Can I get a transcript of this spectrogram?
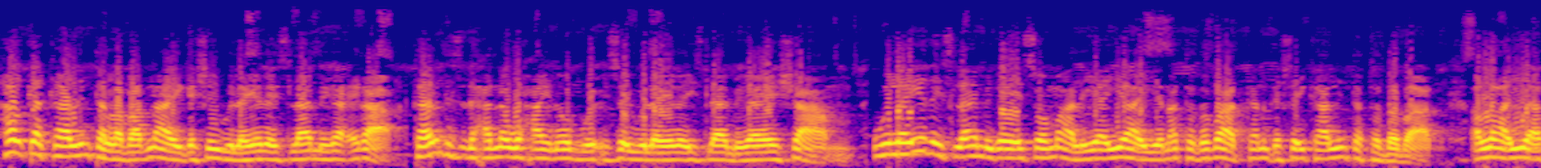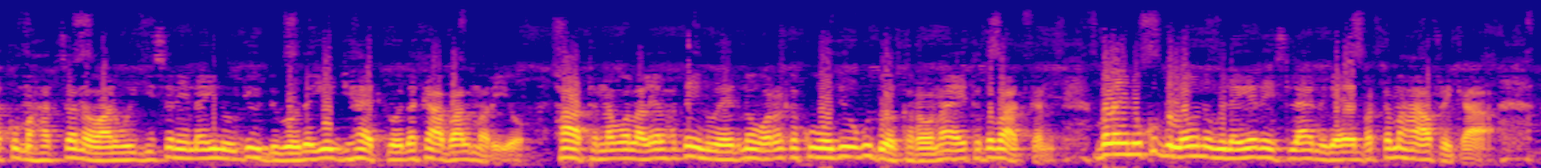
halka kaalinta labaadna ay gashay wilaayada islaamiga ciraaq. Kaalinta saddexaadna waxaa inoo buuxisay wilaayada islaamiga ee shaam. Wilaayada islaamiga ee soomaaliya ayaa iyana toddobaadkan gashay kaalinta toddobaad. Allah ayaa ku mahadsan oo aan weydiisanayna inuu juhdigooda iyo jihaadkooda ka abaalmariyo. Haatanna walaalayaal haddaynu eegno wararka kuwoodii ugu doorka roonaa ee toddobaadkan. Bal aynu ku bilowno wilaayada islaamiga ee bartamaha afrika.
